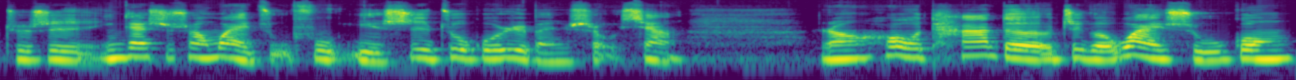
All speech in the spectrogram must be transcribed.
就是应该是算外祖父，也是做过日本首相。然后他的这个外叔公，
